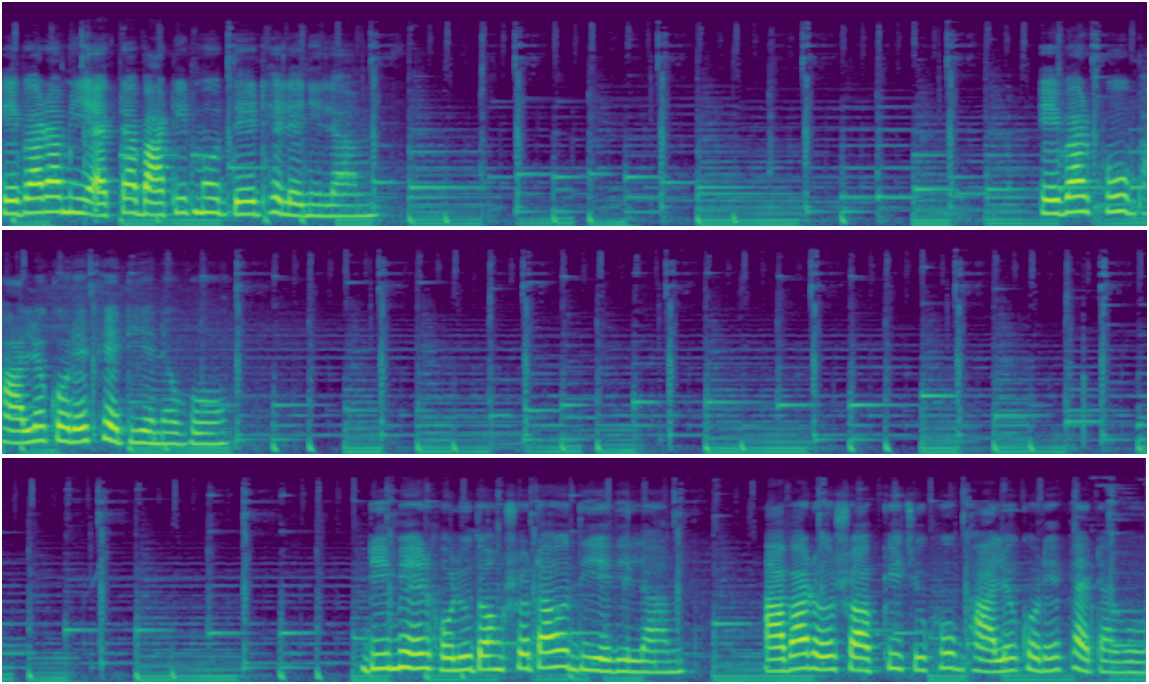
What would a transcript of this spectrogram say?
এবার আমি একটা বাটির মধ্যে ঢেলে নিলাম। এবার খুব ভালো করে ফেটিয়ে নেব। ডিমের হলুদ অংশটাও দিয়ে দিলাম। আবারও সব কিছু খুব ভালো করে ফেটাবো।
